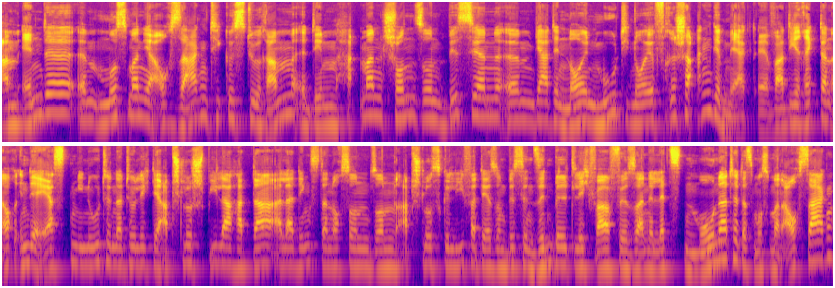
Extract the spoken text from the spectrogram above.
Am Ende ähm, muss man ja auch sagen, Tikus Thuram, äh, dem hat man schon so ein bisschen ähm, ja, den neuen Mut, die neue Frische angemerkt. Er war direkt dann auch in der ersten Minute natürlich der Abschlussspieler, hat da allerdings dann noch so, ein, so einen Abschluss geliefert, der so ein bisschen sinnbildlich war für seine letzten Monate, das muss man auch sagen.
